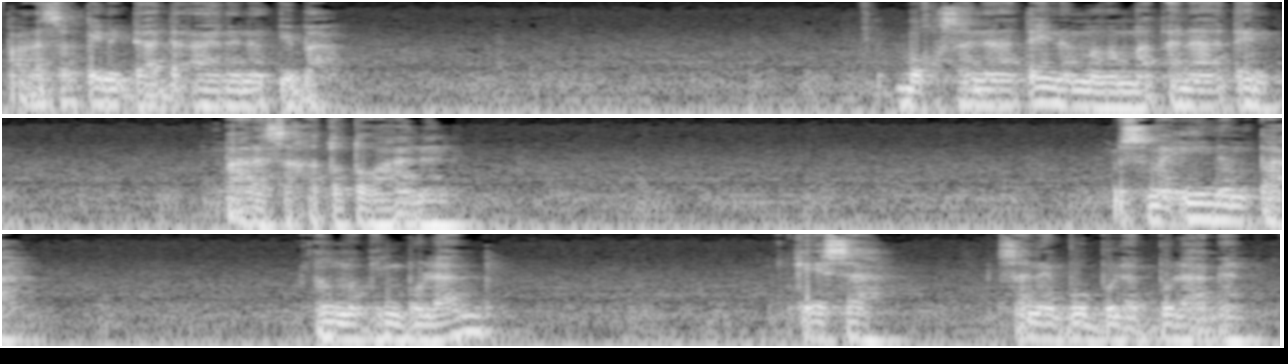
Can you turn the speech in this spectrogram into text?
para sa pinagdadaanan ng iba. Buksan natin ang mga mata natin para sa katotohanan. Mas mainam pa ang maging bulag kesa sa nagbubulag-bulagan.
